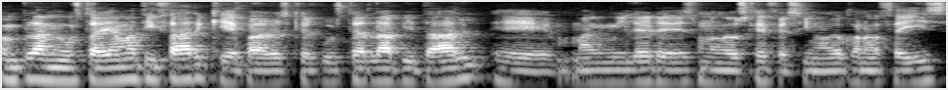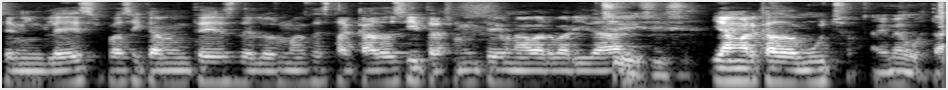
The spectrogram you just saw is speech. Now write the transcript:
en plan, me gustaría matizar que para los que os guste el rap y tal, eh, Mac Miller es uno de los jefes. Si no lo conocéis, en inglés básicamente es de los más destacados y transmite una barbaridad sí, sí, sí. y ha marcado mucho. A mí me gusta,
